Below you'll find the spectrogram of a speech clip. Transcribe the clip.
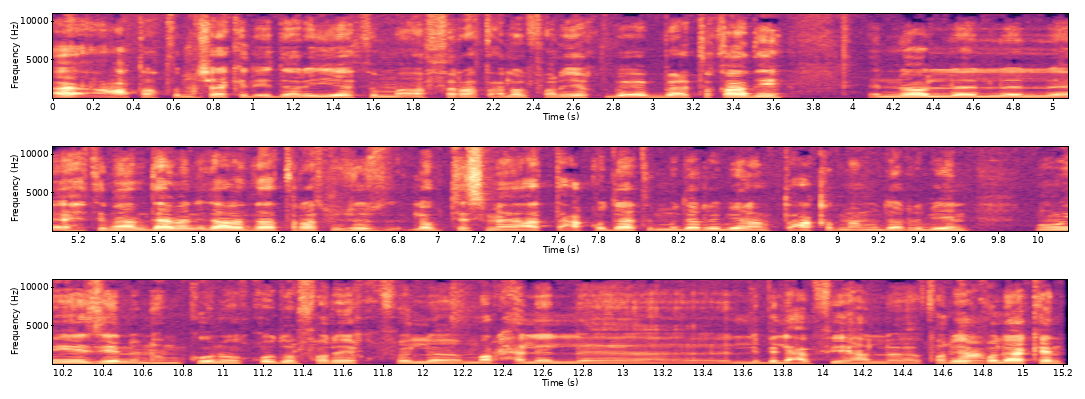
أعطت مشاكل إدارية ثم أثرت على الفريق باعتقادي إنه الاهتمام دائما إدارة ذات رأس بجوز لو بتسمع على تعاقدات المدربين عم تتعاقد مع مدربين مميزين إنهم يكونوا يقودوا الفريق في المرحلة اللي بيلعب فيها الفريق نعم. ولكن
